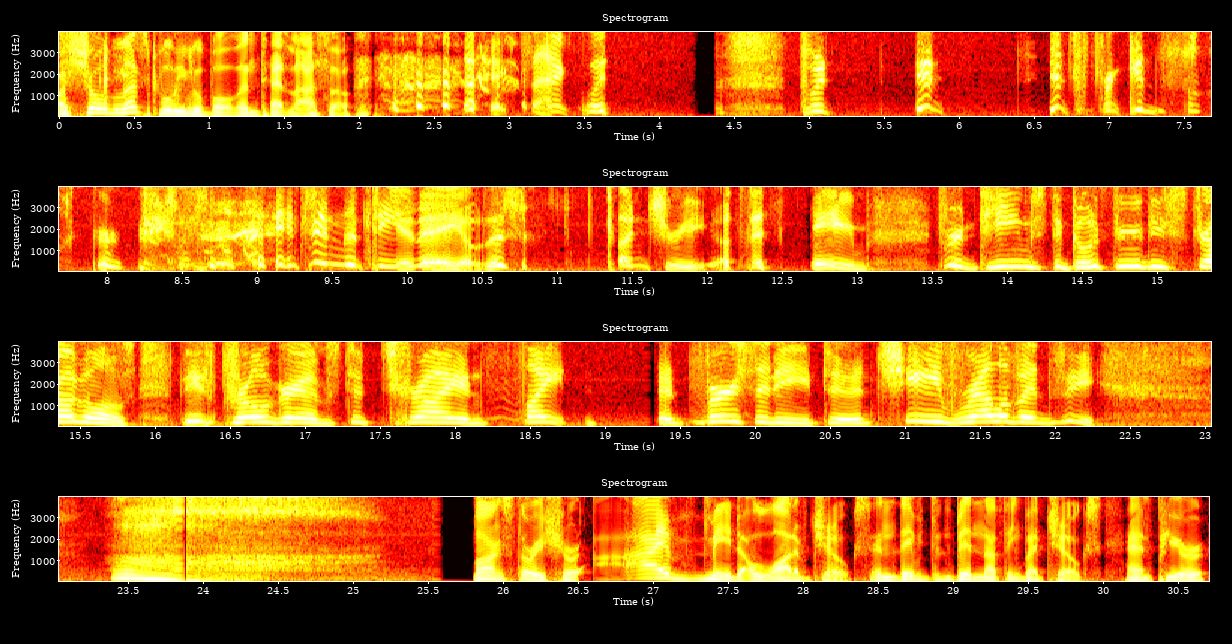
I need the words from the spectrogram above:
a show less believable than Ted Lasso. exactly. but it it's freaking soccer. it's in the DNA of this country, of this game, for teams to go through these struggles, these programs to try and fight adversity to achieve relevancy. Long story short, I've made a lot of jokes, and they've been nothing but jokes and pure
